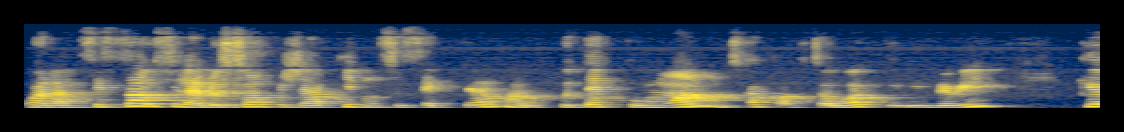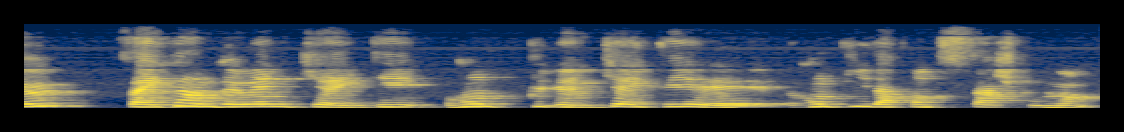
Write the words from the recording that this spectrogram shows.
voilà, c'est ça aussi la leçon que j'ai appris dans ce secteur, hein. peut-être pour moi, en tout cas pour After Work Delivery, que ça a été un domaine qui a été rempli, euh, euh, rempli d'apprentissage pour moi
